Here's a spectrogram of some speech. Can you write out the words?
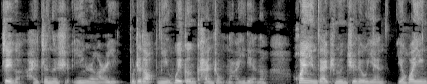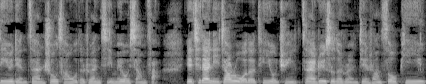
这个还真的是因人而异。不知道你会更看重哪一点呢？欢迎在评论区留言，也欢迎订阅、点赞、收藏我的专辑。没有想法，也期待你加入我的听友群，在绿色的软件上搜拼音。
